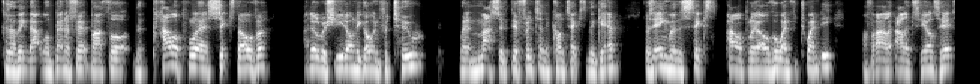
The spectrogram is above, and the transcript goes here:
because I think that will benefit. But I thought the power play sixth over, Adil Rashid only going for two, went a massive difference in the context of the game. Because England's sixth power play over went for 20 off Alex Hale's hit.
